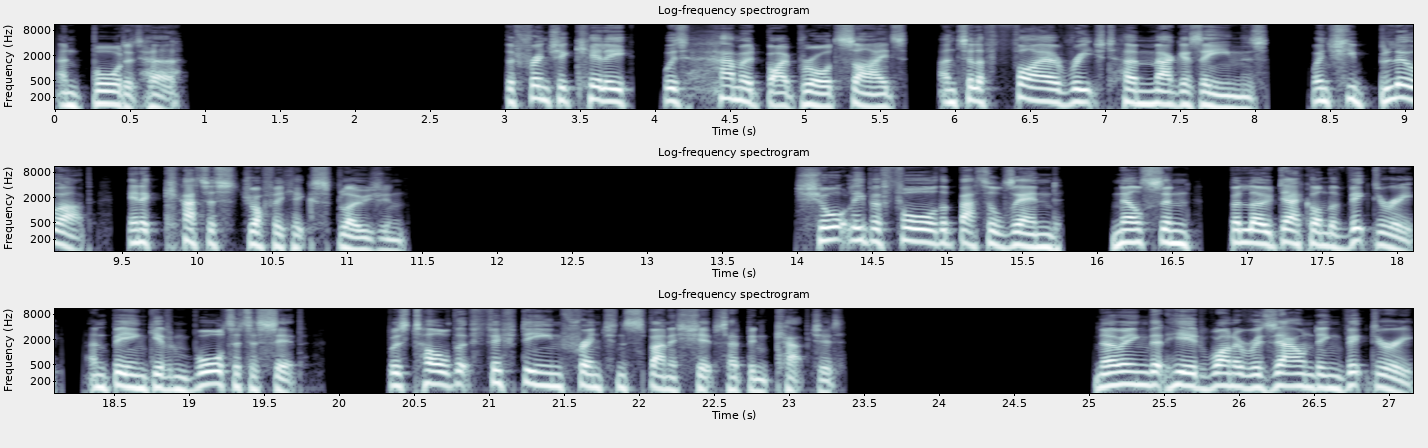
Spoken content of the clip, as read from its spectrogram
and boarded her. The French Achille was hammered by broadsides until a fire reached her magazines when she blew up in a catastrophic explosion. Shortly before the battle's end, Nelson, below deck on the Victory and being given water to sip, was told that 15 French and Spanish ships had been captured. Knowing that he had won a resounding victory,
